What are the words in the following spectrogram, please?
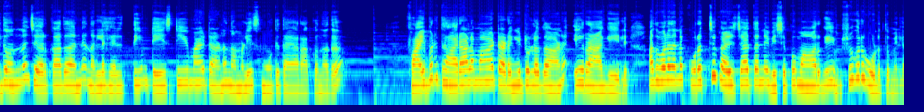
ഇതൊന്നും ചേർക്കാതെ തന്നെ നല്ല ഹെൽത്തിയും ടേസ്റ്റിയുമായിട്ടാണ് നമ്മൾ ഈ സ്മൂത്തി തയ്യാറാക്കുന്നത്. ഫൈബർ ധാരാളമായിട്ട് അടങ്ങിയിട്ടുള്ളതാണ് ഈ റാഗിയിൽ. അതുപോലെ തന്നെ കുറച്ച് കഴിച്ചാൽ തന്നെ വിശപ്പ് മാറുകയും ഷുഗർ കൂടത്തുമില്ല.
